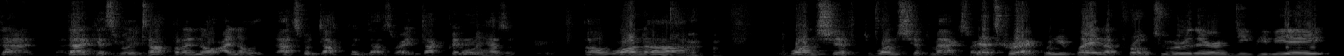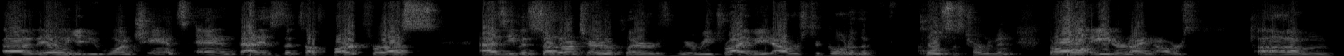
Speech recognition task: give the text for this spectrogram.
that that gets really tough. But I know I know that's what Duckpin does, right? Duckpin only has a, a one uh, one shift one shift max, right? That's correct. When you're playing a pro tour there in DPBA, uh, they only give you one chance, and that is the tough part for us as even Southern Ontario players, where we drive eight hours to go to the closest tournament. They're all eight or nine hours. Um,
